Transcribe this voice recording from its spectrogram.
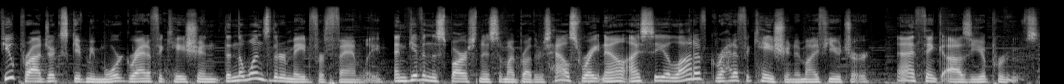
Few projects give me more gratification than the ones that are made for family, and given the sparseness of my brother's house right now, I see a lot of gratification in my future. I think Ozzy approves.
